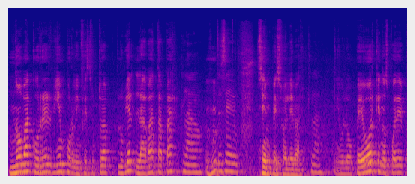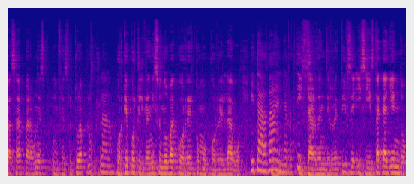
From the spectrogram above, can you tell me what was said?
no va a correr bien por la infraestructura pluvial, la va a tapar. Claro. Entonces se empezó a elevar. Claro lo peor que nos puede pasar para una infraestructura plus. Claro. ¿Por qué? Porque el granizo no va a correr como corre el agua. Y tarda en derretirse. Y tarda en derretirse. Y si está cayendo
